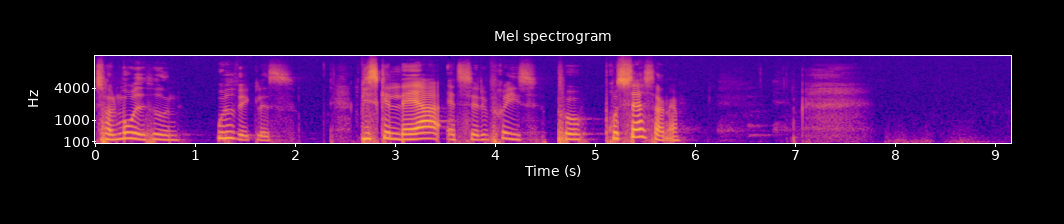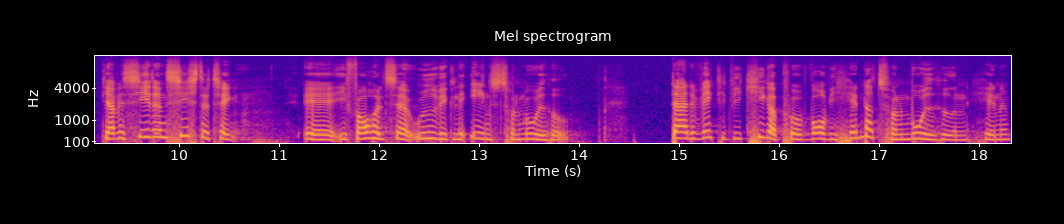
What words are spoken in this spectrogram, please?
tålmodigheden udvikles. Vi skal lære at sætte pris på processerne. Jeg vil sige den sidste ting øh, i forhold til at udvikle ens tålmodighed. Der er det vigtigt, at vi kigger på, hvor vi henter tålmodigheden henne.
